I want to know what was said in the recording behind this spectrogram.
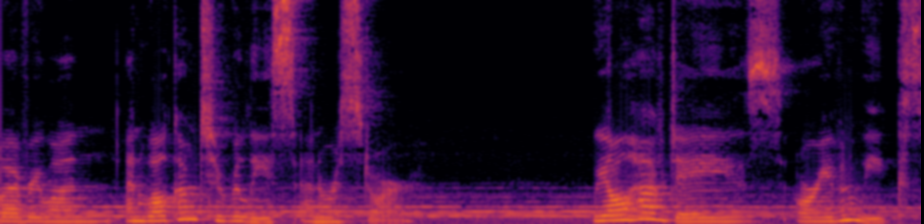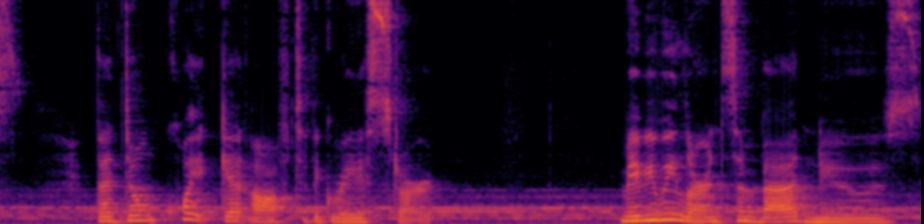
everyone, and welcome to Release and Restore. We all have days, or even weeks, that don't quite get off to the greatest start. Maybe we learned some bad news,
